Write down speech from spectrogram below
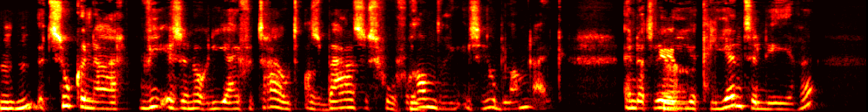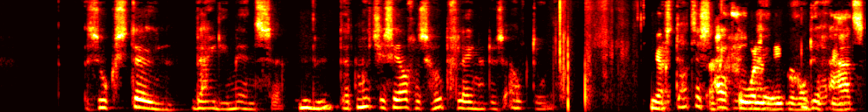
Het, mhm. het, zoeken naar wie is er nog die jij vertrouwt als basis voor verandering is heel belangrijk. En dat wil je je cliënten leren zoek steun bij die mensen. Mhm. Dat moet je zelf als hulpverlener dus ook doen. Ja, dus dat is eigenlijk een goede raad.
